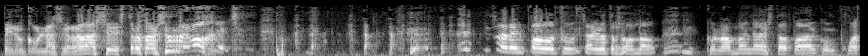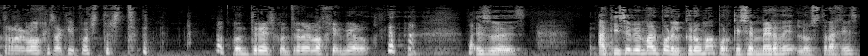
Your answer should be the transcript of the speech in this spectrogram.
Pero con las granadas se destrozan sus relojes. Sale el pavo, tú, sale el otro soldado. Con la manga destapada, con cuatro relojes aquí puestos. con tres, con tres relojes, míralo. Eso es. Aquí se ve mal por el croma, porque es en verde los trajes.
